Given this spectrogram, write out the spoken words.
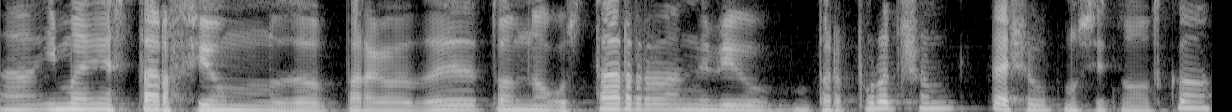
а, има един стар филм за 2, той е много стар, не ви го препоръчвам, беше относително така,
